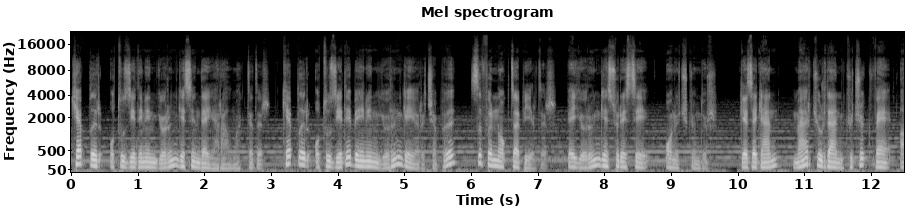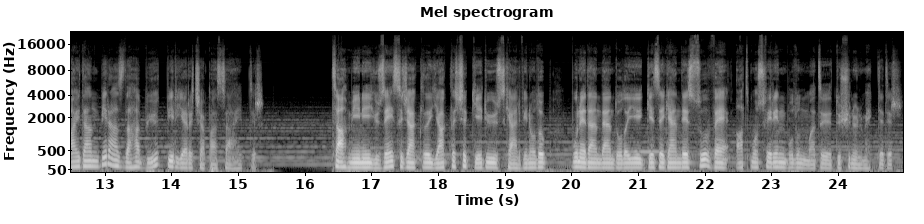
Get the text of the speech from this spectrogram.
Kepler 37'nin yörüngesinde yer almaktadır. Kepler 37b'nin yörünge yarıçapı 0.1'dir ve yörünge süresi 13 gündür. Gezegen, Merkür'den küçük ve Ay'dan biraz daha büyük bir yarıçapa sahiptir. Tahmini yüzey sıcaklığı yaklaşık 700 Kelvin olup, bu nedenden dolayı gezegende su ve atmosferin bulunmadığı düşünülmektedir.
